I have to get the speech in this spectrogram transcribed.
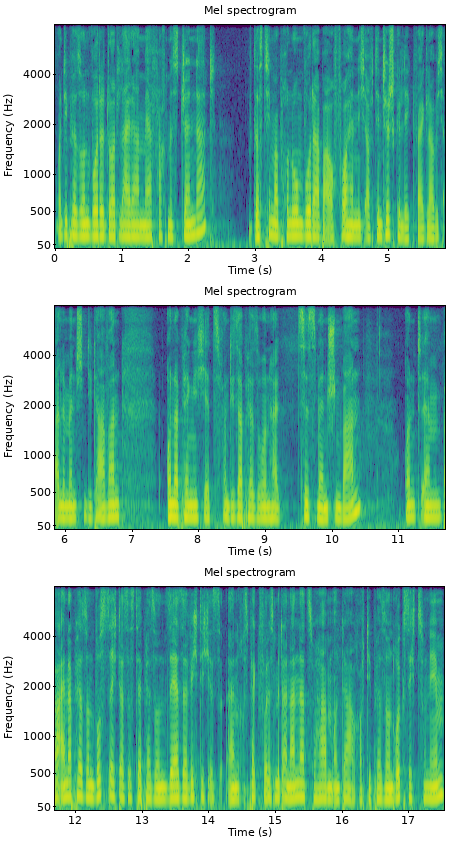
Und die Person wurde dort leider mehrfach misgendert. Das Thema Pronomen wurde aber auch vorher nicht auf den Tisch gelegt, weil, glaube ich, alle Menschen, die da waren, unabhängig jetzt von dieser Person halt Cis-Menschen waren. Und ähm, bei einer Person wusste ich, dass es der Person sehr, sehr wichtig ist, ein respektvolles Miteinander zu haben und da auch auf die Person Rücksicht zu nehmen.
